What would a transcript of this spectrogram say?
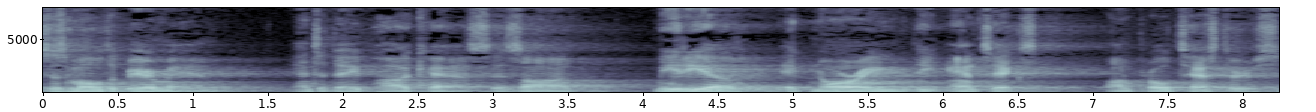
This is Mo the Beer Man, and today podcast is on media ignoring the antics on protesters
